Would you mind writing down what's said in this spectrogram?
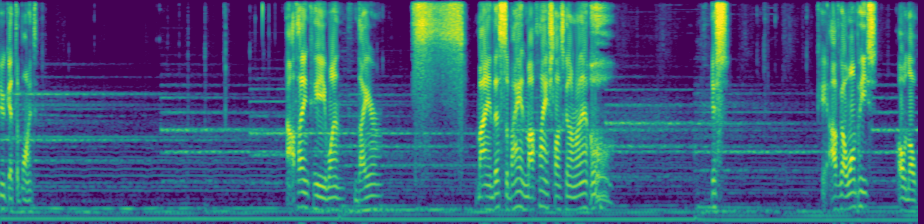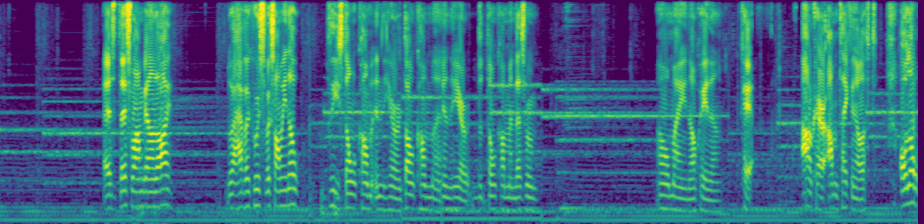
you get the point. I think he went there. Man, this is bad. My flashlight's gonna run out. yes. Okay, I've got one piece. Oh no. Is this where I'm gonna die? Do I have a crucifix on me? No. Please don't come in here. Don't come in here. D don't come in this room. Oh man. Okay then. Okay. I don't care. I'm taking a lift. Oh no.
